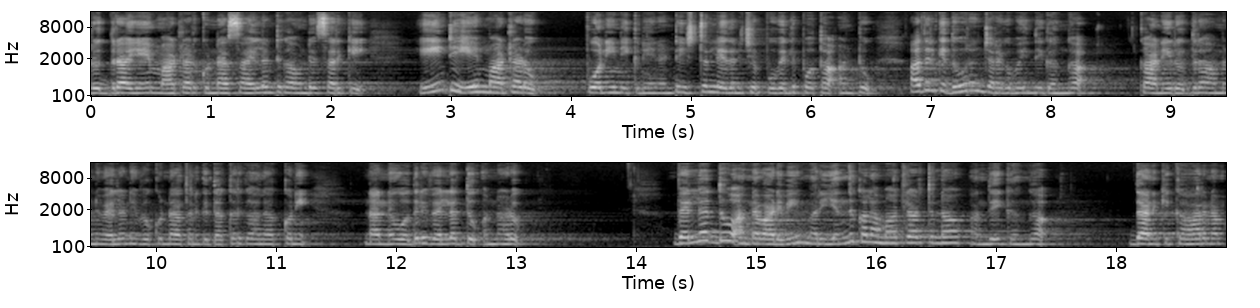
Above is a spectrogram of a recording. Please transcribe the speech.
రుద్ర ఏం మాట్లాడకుండా సైలెంట్గా ఉండేసరికి ఏంటి ఏం మాట్లాడు పోనీ నీకు నేనంటే ఇష్టం లేదని చెప్పు వెళ్ళిపోతా అంటూ అతనికి దూరం జరగబోయింది గంగ. కానీ రుద్ర ఆమెను వెళ్ళనివ్వకుండా అతనికి దగ్గరగా లాక్కొని నన్ను వదిలి వెళ్ళొద్దు అన్నాడు. వెళ్ళొద్దు అన్నవాడివి మరి ఎందుకు అలా మాట్లాడుతున్నావు? అంది గంగ. దానికి కారణం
